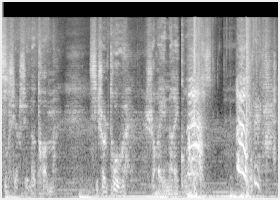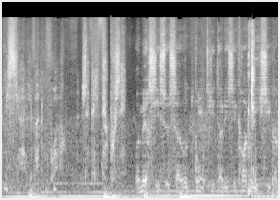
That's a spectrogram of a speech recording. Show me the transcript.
Plutôt chercher notre homme. Si je le trouve, j'aurai une récompense. Amicia, va nous voir. Je vais le faire bouger. Remercie ce salaud de comte qui t'a laissé crever ici comme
